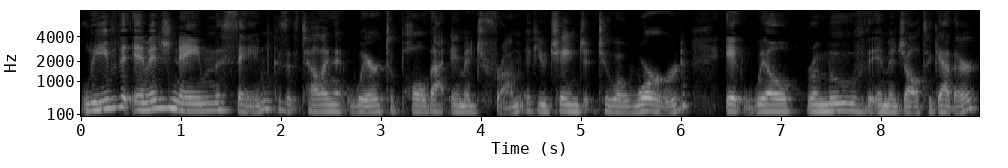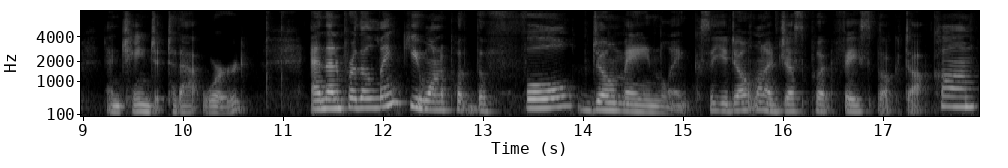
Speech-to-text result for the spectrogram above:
Leave the image name the same because it's telling it where to pull that image from. If you change it to a word, it will remove the image altogether and change it to that word. And then for the link, you want to put the full domain link. So you don't want to just put facebook.com.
